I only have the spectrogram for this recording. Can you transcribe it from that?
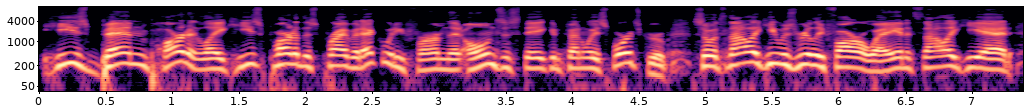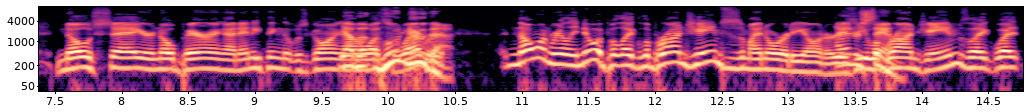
he's been part of like he's part of this private equity firm that owns a stake in Fenway Sports Group. So it's not like he was really far away and it's not like he had no say or no bearing on anything that was going yeah, on but whatsoever. Who knew that? No one really knew it, but like LeBron James is a minority owner. I Is he. LeBron James? Like what?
